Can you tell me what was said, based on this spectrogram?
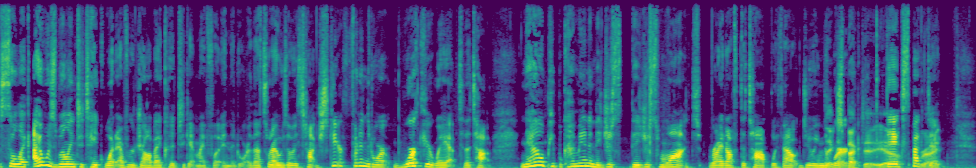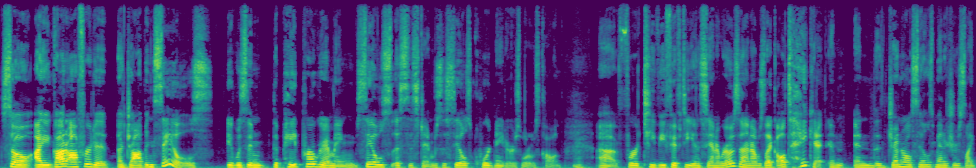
so like I was willing to take whatever job I could to get my foot in the door. That's what I was always taught. Just get your foot in the door, work your way up to the top. Now people come in and they just they just want right off the top without doing the They work. expect it, yeah, They expect right. it. So I got offered a, a job in sales. It was in the paid programming sales assistant. It was a sales coordinator, is what it was called, Hmm. uh, for TV 50 in Santa Rosa. And I was like, I'll take it. And and the general sales manager is like,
